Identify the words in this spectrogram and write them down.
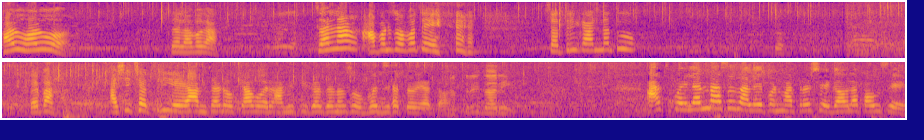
हळू हळू चला बघा. चल ना आपण सोबत आहे छत्री काढ ना तू. हे पा अशी छत्री आहे आमच्या डोक्यावर. आम्ही तिघ जण सोबत जातोय आता. आज पहिल्यांदा असं झालंय पण मात्र शेगावला पाऊस आहे.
